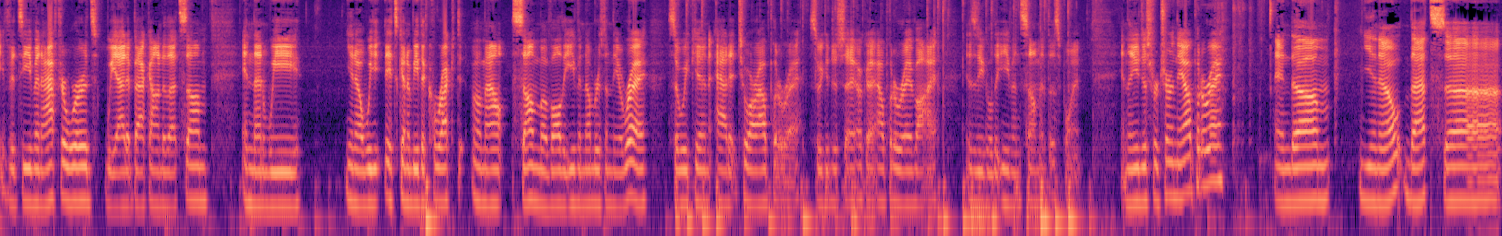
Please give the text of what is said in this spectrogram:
If it's even afterwards, we add it back onto that sum. And then we, you know, we it's going to be the correct amount sum of all the even numbers in the array so we can add it to our output array. So we could just say, okay, output array of i is equal to even sum at this point. And then you just return the output array. And, um, you know, that's uh,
